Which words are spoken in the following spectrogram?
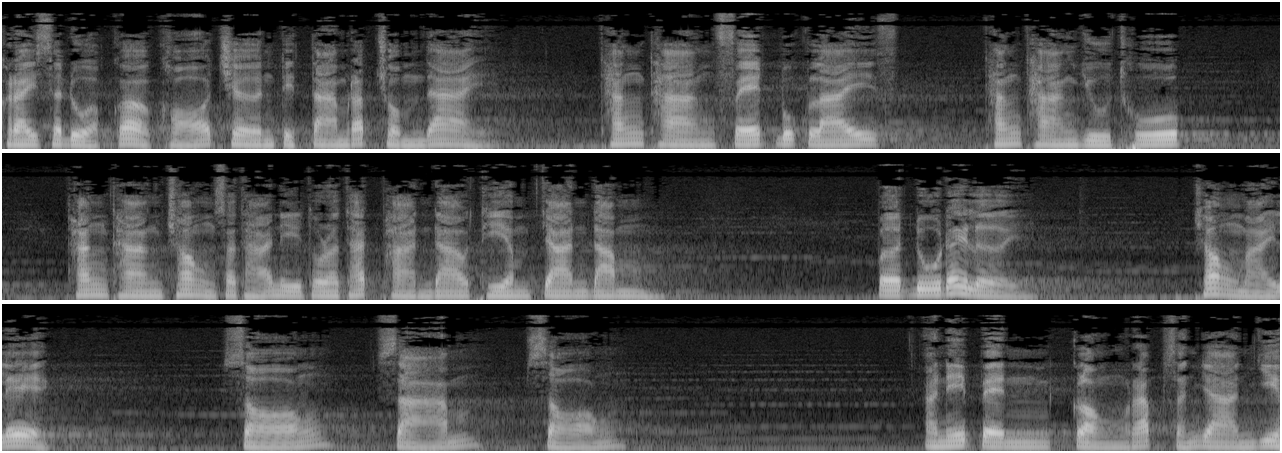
ใครสะดวกก็ขอเชิญติดตามรับชมได้ ทั้งทาง Facebook Live ทั้งทาง YouTube ทั้งทางช่องสถานีโทรทัศน์ผ่านดาวเทียมจานดำ เปิดดูได้เลย ช่องหมายเลข 2 3 2 อันนี้เป็นกล่องรับสัญญาณยี่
